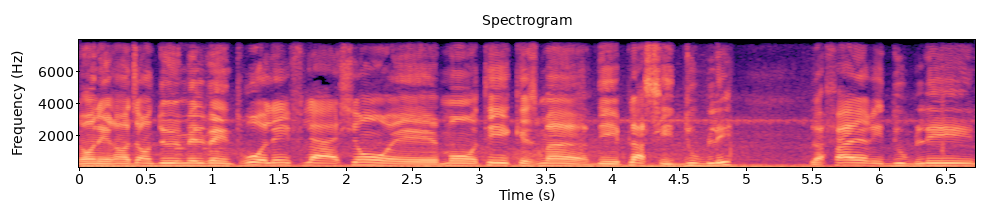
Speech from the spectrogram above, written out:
on est rendu en 2023. L'inflation est montée quasiment des places, c'est doublé. Le fer est doublé.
